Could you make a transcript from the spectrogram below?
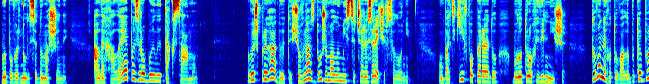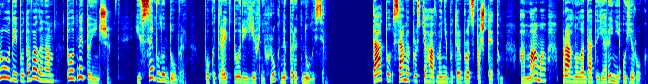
Ми повернулися до машини, але халепи зробили так само. Ви ж пригадуєте, що в нас дуже мало місця через речі в салоні. У батьків попереду було трохи вільніше, то вони готували бутерброди і подавали нам то одне, то інше. І все було добре, поки траєкторії їхніх рук не перетнулися. Тато саме простягав мені бутерброд з паштетом, а мама прагнула дати Ярині огірок.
